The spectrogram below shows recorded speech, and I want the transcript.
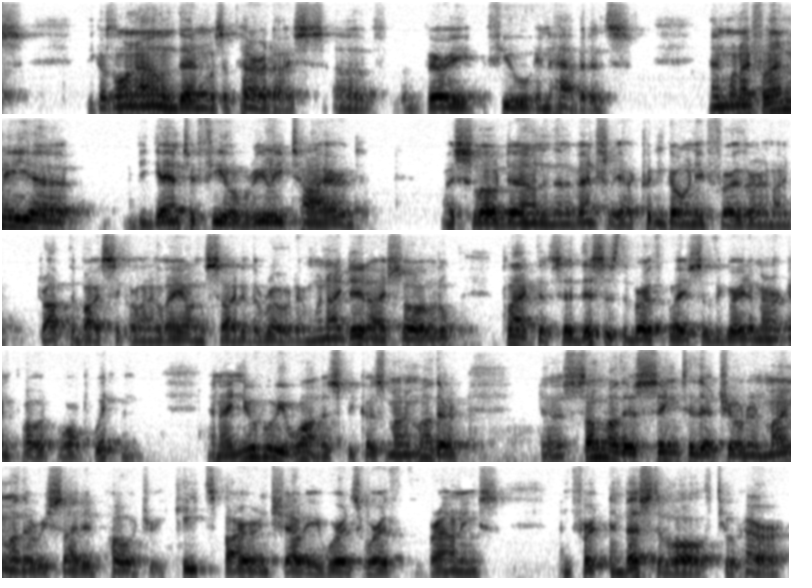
because Long Island then was a paradise of very few inhabitants. And when I finally uh, began to feel really tired, I slowed down and then eventually I couldn't go any further and I dropped the bicycle and I lay on the side of the road. And when I did, I saw a little plaque that said, This is the birthplace of the great American poet Walt Whitman. And I knew who he was because my mother, uh, some mothers sing to their children. My mother recited poetry Keats, Byron, Shelley, Wordsworth, Brownings, and, for, and best of all, to her,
